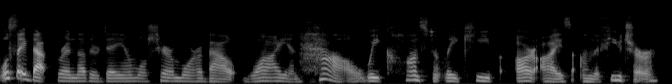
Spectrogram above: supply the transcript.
we'll save that for another day and we'll share more about why and how we constantly keep our eyes on the future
